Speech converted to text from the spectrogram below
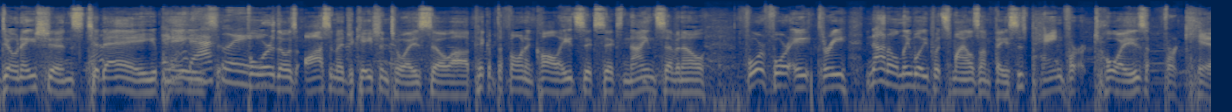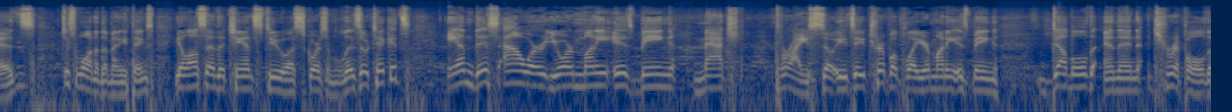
Donations today pays Exactly. for those awesome education toys. So uh, pick up the phone and call 866 970 4483. Not only will you put smiles on faces paying for toys for kids, just one of the many things, you'll also have the chance to uh, score some Lizzo tickets. And this hour, your money is being matched thrice. So it's a triple play. Your money is being doubled and then tripled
